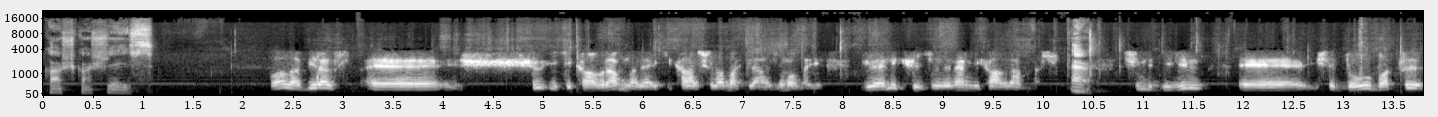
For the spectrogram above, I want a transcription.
karşı karşıyayız. Valla biraz e, şu iki kavramla belki karşılamak lazım olayı. Güvenlik kültürü denen bir kavram var. Evet. Şimdi bizim e, işte doğu batı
